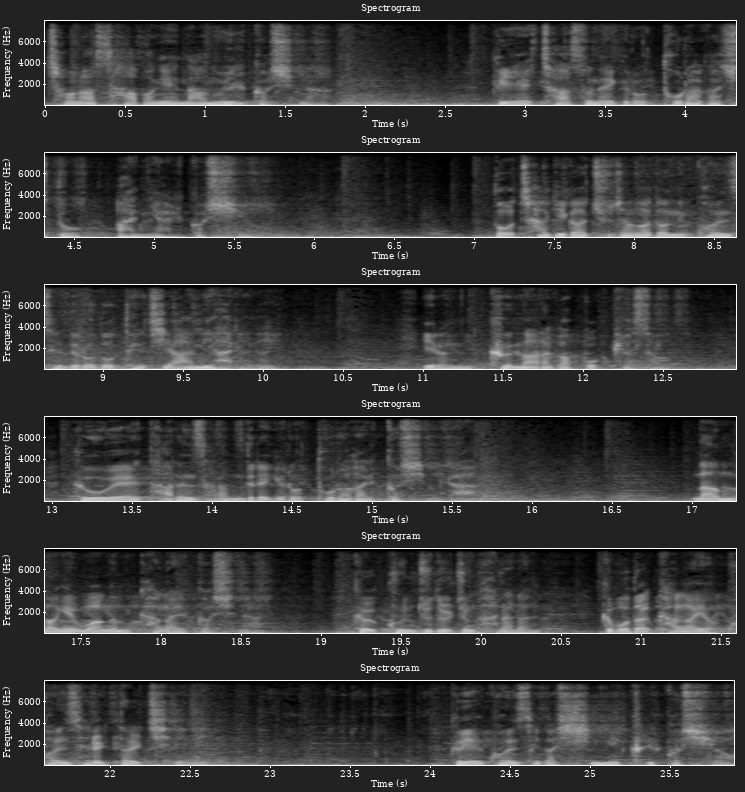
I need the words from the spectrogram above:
천하 사방에 나누일 것이나 그의 자손에게로 돌아가지도 아니할 것이요. 또 자기가 주장하던 권세대로도 되지 아니하리니 이는 그 나라가 뽑혀서 그 외에 다른 사람들에게로 돌아갈 것임이라. 남방의 왕은 강할 것이나 그 군주들 중 하나는 그보다 강하여 권세를 떨치리니 그의 권세가 심히 클 것이요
